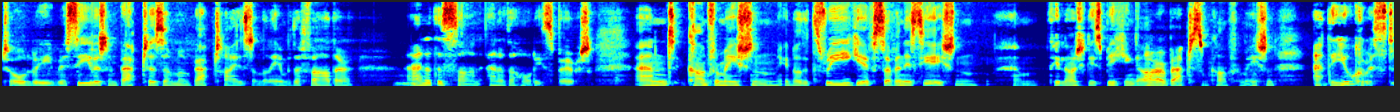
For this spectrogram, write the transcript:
told we receive it in baptism and baptized in the name of the Father and of the Son and of the Holy Spirit. And confirmation, you know, the three gifts of initiation, um, theologically speaking, are baptism, confirmation, and the Eucharist.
